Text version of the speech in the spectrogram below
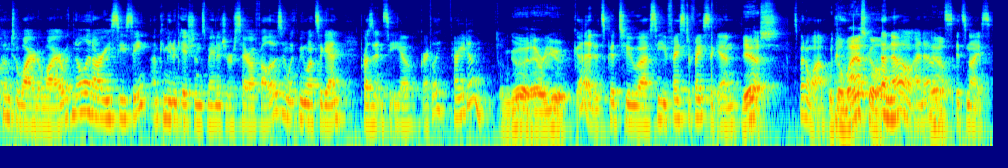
welcome to Wire to Wire with Nolin RECC. I'm Communications Manager Sarah Fellows, and with me once again, President and CEO Greg Lee. How are you doing? I'm good. How are you? Good. It's good to uh, see you face to face again. Yes. It's been a while. With no mask on. I know, I know. Yeah. It's, it's nice.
